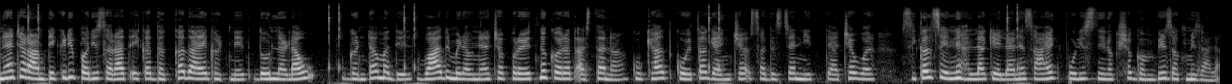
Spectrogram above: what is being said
पुण्याच्या रामटेकडी परिसरात एका धक्कादायक घटनेत दोन लढाऊ घंटामधील वाद मिळवण्याचा प्रयत्न करत असताना कुख्यात कोयता गँगच्या सदस्यांनी त्याच्यावर सिकलसेलने हल्ला केल्याने सहाय्यक पोलीस निरीक्षक गंभीर जखमी झाला.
